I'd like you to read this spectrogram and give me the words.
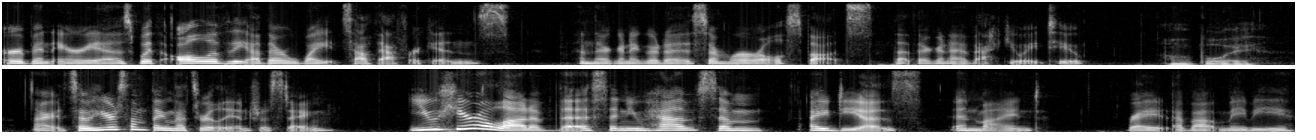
urban areas with all of the other white South Africans. And they're going to go to some rural spots that they're going to evacuate to. Oh boy. All right, so here's something that's really interesting. You hear a lot of this and you have some ideas in mind, right, about maybe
